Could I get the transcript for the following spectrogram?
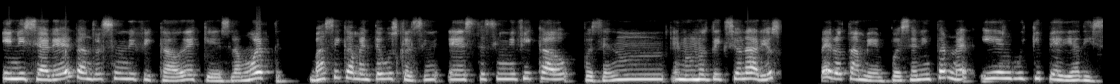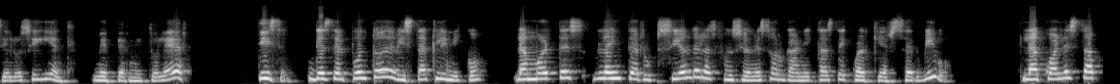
iniciaré dando el significado de qué es la muerte. Básicamente busqué este significado pues en, en unos diccionarios, pero también pues en internet y en Wikipedia dice lo siguiente. Me permito leer. Dice, desde el punto de vista clínico, la muerte es la interrupción de las funciones orgánicas de cualquier ser vivo, la cual está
